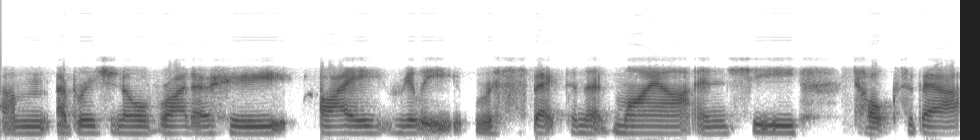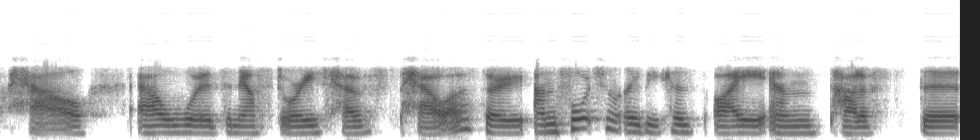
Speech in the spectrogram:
um, Aboriginal writer who I really respect and admire, and she talks about how our words and our stories have power. So unfortunately, because I am part of the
